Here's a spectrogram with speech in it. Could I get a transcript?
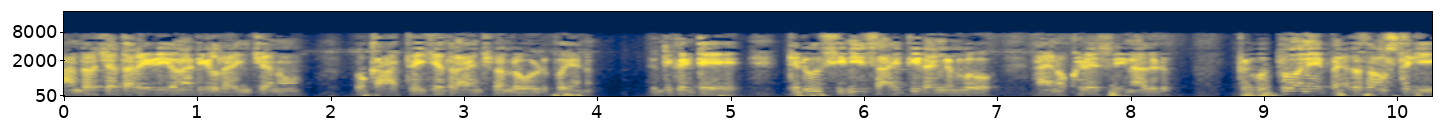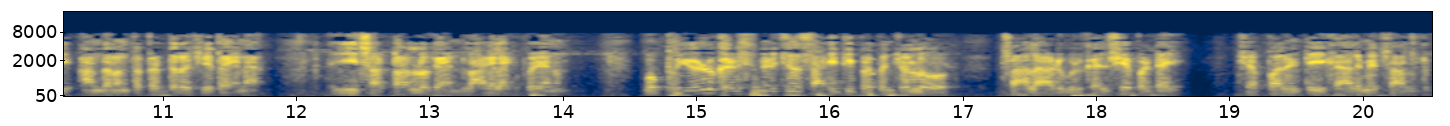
అందరి చేత రేడియో నాటికలు రాయించాను. ఒక ఆత్రేయ చేత రాయించడంలో ఓడిపోయాను. ఎందుకంటే తెలుగు సినీ సాహితీ రంగంలో ఆయన ఒక్కడే శ్రీనాథుడు. ప్రభుత్వం అనే పేద సంస్థకి అందనంత పెద్ద రచయిత ఆయన ఈ చట్టాల్లోకి ఆయన లాగలేకపోయాను. ముప్పై ఏళ్ళు కలిసి నడిచిన సాహితీ ప్రపంచంలో చాలా అడుగులు కలిసే పడ్డాయి. చెప్పాలంటే ఈ కాలమే చాలదు.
